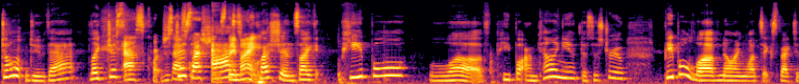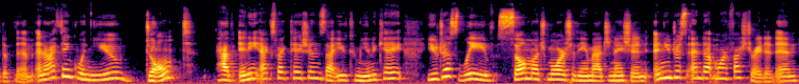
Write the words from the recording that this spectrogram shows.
don't do that. Like, just ask que- just ask questions. they might. questions. Like people love people. I'm telling you, this is true. People love knowing what's expected of them, and I think when you don't have any expectations that you communicate, you just leave so much more to the imagination, and you just end up more frustrated. And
